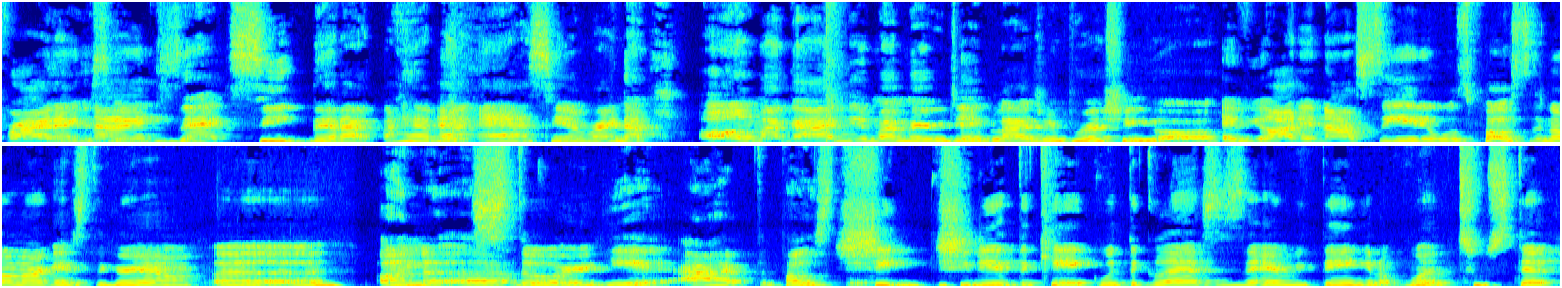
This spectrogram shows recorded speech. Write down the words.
Friday night. exact seat that I, I have my ass in right now. Oh my god, I did my Mary J. Blige impression, y'all. If y'all did not see it, it was posted on our Instagram uh On the uh, story. yeah, I have to post it. She she did the kick with the glasses and everything in a one two step,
